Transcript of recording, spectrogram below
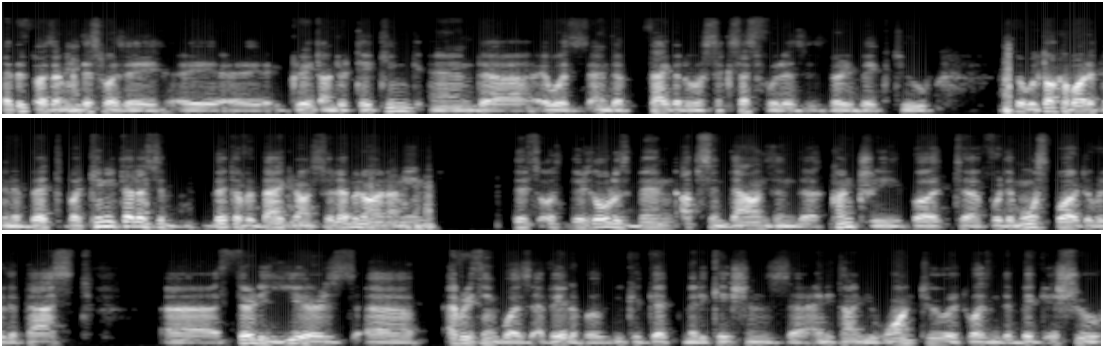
Yeah, this was, I mean, this was a, a, a great undertaking, and uh, it was, and the fact that it was successful is, is very big too. So we'll talk about it in a bit. But can you tell us a bit of a background? So Lebanon, I mean, there's there's always been ups and downs in the country, but uh, for the most part, over the past uh, 30 years, uh, everything was available. You could get medications uh, anytime you want to. It wasn't a big issue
